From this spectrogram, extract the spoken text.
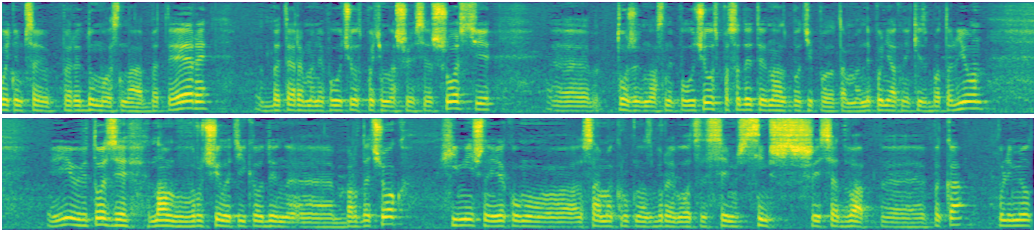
потім це передумалось на БТРи. БТРами не вийшло, потім на 66-ті. Е, Теж в нас не вийшло посадити нас, бо типу, там непонятний якийсь батальйон. І в ітозі нам вручили тільки один е, бардачок хімічний, в якому е, саме крупна зброя була це 762 е, ПК пулемет.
